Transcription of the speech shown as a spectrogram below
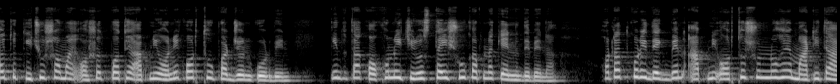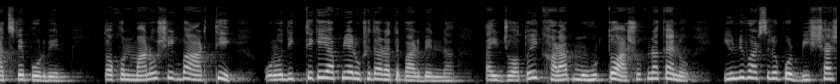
হয়তো কিছু সময় অসৎ পথে আপনি অনেক অর্থ উপার্জন করবেন, কিন্তু তা কখনোই চিরস্থায়ী সুখ আপনাকে এনে দেবে না। হঠাৎ করে দেখবেন আপনি অর্থশূন্য হয়ে মাটিতে আছড়ে পড়বেন। তখন মানসিক বা আর্থিক কোনো দিক থেকেই আপনি আর উঠে দাঁড়াতে পারবেন না। তাই যতই খারাপ মুহূর্ত আসুক না কেন, ইউনিভার্সের ওপর বিশ্বাস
